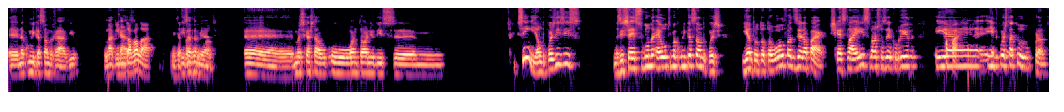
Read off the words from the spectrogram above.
eh, na comunicação de rádio, lá de e casa. não estava lá. Exatamente. Uh, mas cá está, o, o António disse. Hum, sim, ele depois diz isso. Mas isso é a segunda, é a última comunicação. Depois e entra o Toto Wolff a dizer: opá, esquece lá isso, vamos fazer a corrida e, uh, e depois está tudo, pronto.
